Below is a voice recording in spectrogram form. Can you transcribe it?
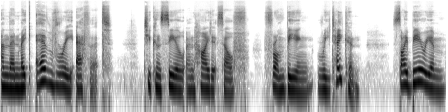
and then make every effort to conceal and hide itself from being retaken. Cyberium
